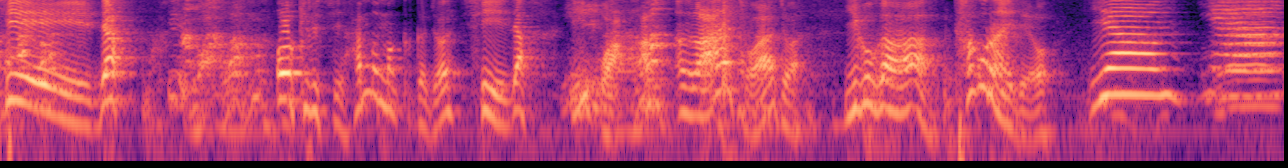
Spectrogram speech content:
시작. 어, 그렇지. 한 번만 꺾어줘. 시작. 이 왕. 아, 좋아, 좋아. 이거가 타고나야 돼요. 양. 양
